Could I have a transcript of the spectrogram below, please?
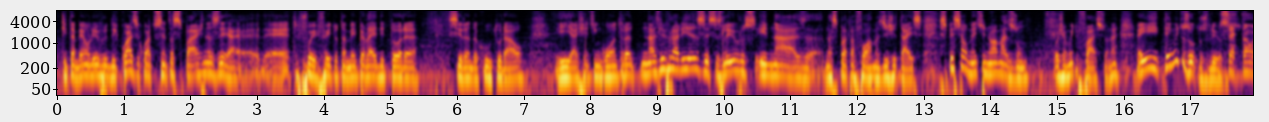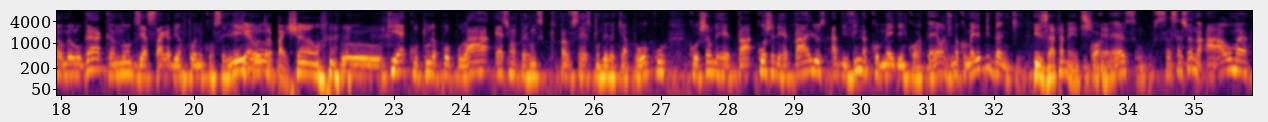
Que também é um livro de quase 400 páginas, é, é, foi feito também pela editora Ciranda Cultural e a gente encontra nas livrarias esses livros e nas, nas plataformas digitais, especialmente no Amazon. Hoje é muito fácil, né? E tem muitos outros livros. O Sertão é o meu lugar, Canudos e a saga de Antônio Conselheiro. Que é outra paixão. O que é cultura popular? Essa é uma pergunta para você responder daqui a pouco. Colchão de reta... Coxa de retalhos, a Divina Comédia em Cordel, a Divina Comédia de Dante. Exatamente. Cordel, é. sensacional. A alma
